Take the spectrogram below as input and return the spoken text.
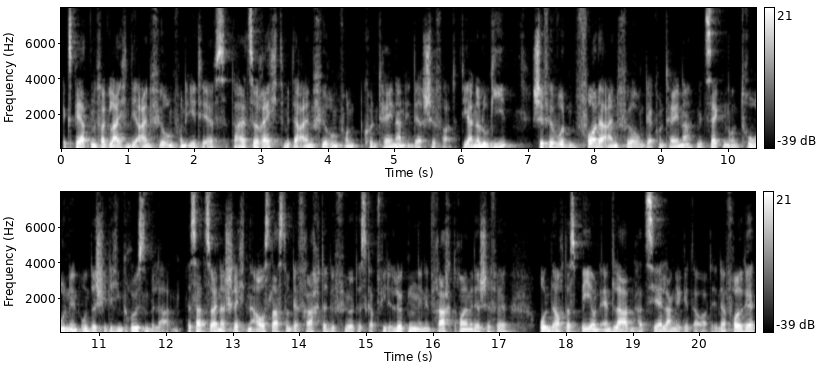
Experten vergleichen die Einführung von ETFs daher zu Recht mit der Einführung von Containern in der Schifffahrt. Die Analogie, Schiffe wurden vor der Einführung der Container mit Säcken und Truhen in unterschiedlichen Größen beladen. Das hat zu einer schlechten Auslastung der Frachter geführt, es gab viele Lücken in den Frachträumen der Schiffe und auch das B- und Entladen hat sehr lange gedauert. In der Folge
